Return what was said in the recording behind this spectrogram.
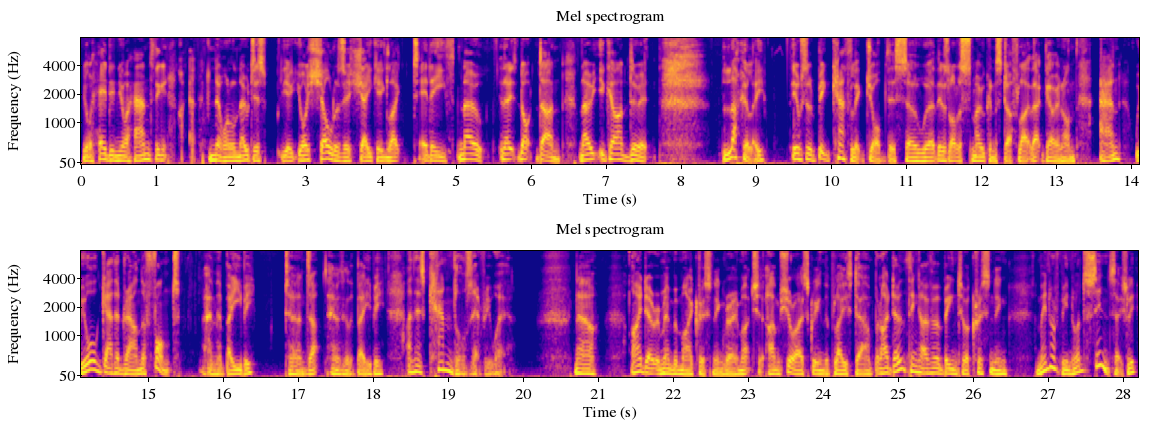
your head in your hand, thinking no one will notice. Your shoulders are shaking like Ted Heath. No, no, it's not done. No, you can't do it. Luckily, it was a big Catholic job, this, so uh, there was a lot of smoke and stuff like that going on. And we all gathered round the font, and the baby turns up, everything the baby, and there's candles everywhere. Now, I don't remember my christening very much. I'm sure I screamed the place down, but I don't think I've ever been to a christening. I may not have been to one since, actually,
